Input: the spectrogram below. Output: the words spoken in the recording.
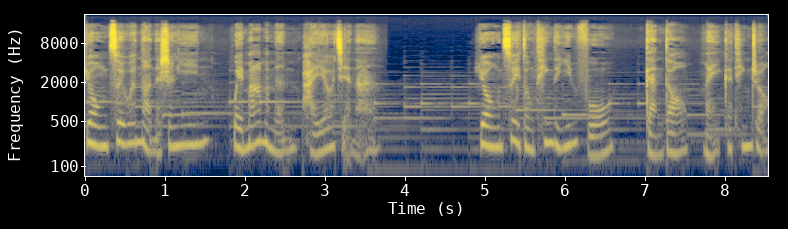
用最温暖的声音为妈妈们排忧解难，用最动听的音符感动每一个听众。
